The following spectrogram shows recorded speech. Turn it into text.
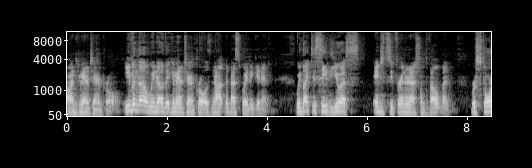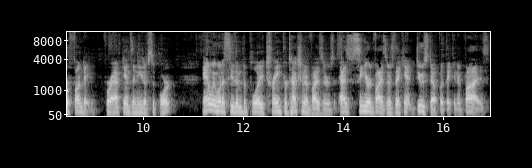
on humanitarian parole. Even though we know that humanitarian parole is not the best way to get in, we'd like to see the U.S. Agency for International Development restore funding for Afghans in need of support and we want to see them deploy trained protection advisors as senior advisors. They can't do stuff, but they can advise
